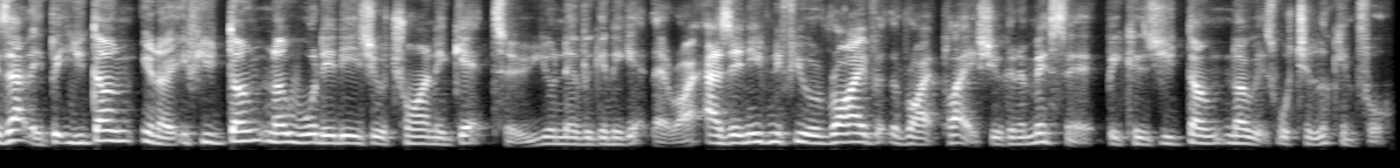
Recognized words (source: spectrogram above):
exactly, but you don't, you know, if you don't know what it is you're trying to get to, you're never going to get there, right? As in, even if you arrive at the right place, you're going to miss it because you don't know it's what you're looking for.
